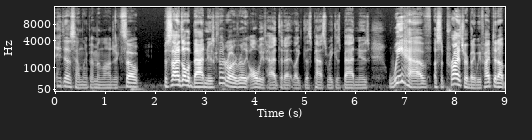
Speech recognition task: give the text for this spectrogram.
It does sound like Batman logic. So, besides all the bad news, 'cause that's really, really all we've had today, like this past week, is bad news. We have a surprise for everybody. We've hyped it up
